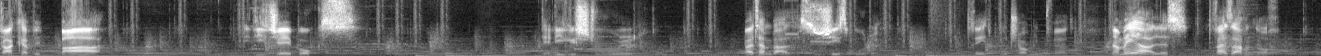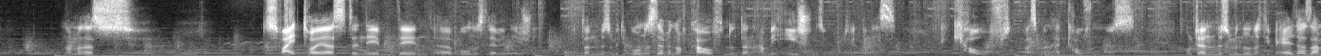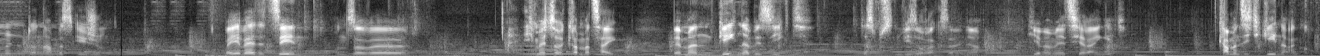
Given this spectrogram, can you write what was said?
Rakavip Bar. Die DJ-Box. Der Liegestuhl. Weiter haben wir alles. Schießbude. Tretboot, Schaukelpferd. Na mehr alles. Drei Sachen noch. Dann haben wir das zweiteuerste neben den äh, Bonusleveln eh schon. Und dann müssen wir die Bonuslevel noch kaufen und dann haben wir eh schon so gut wie alles gekauft, was man halt kaufen muss. Und dann müssen wir nur noch die Behälter sammeln und dann haben wir es eh schon. Weil ihr werdet sehen, unsere ich möchte euch gerade mal zeigen. Wenn man Gegner besiegt, das müsste ein Visorak sein, ja. Hier, wenn man jetzt hier reingeht, kann man sich die Gegner angucken.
